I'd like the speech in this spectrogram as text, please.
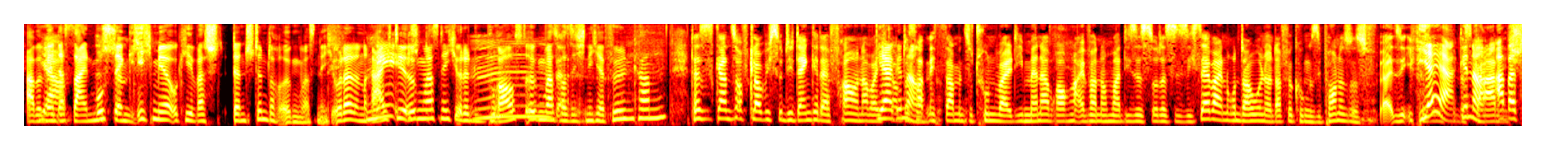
Aber Ja, wenn das sein das muss, denke ich mir, okay, was, dann stimmt doch irgendwas nicht, oder? Dann Nee, reicht dir ich- irgendwas nicht oder du Mm, brauchst irgendwas, was ich nicht erfüllen kann. Das ist ganz oft, glaube ich, so die Denke der Frauen. Aber ich Ja, glaube, das genau. hat nichts damit zu tun, weil die Männer brauchen einfach nochmal dieses, so dass sie sich selber einen runterholen und dafür gucken sie Pornos. Das- Also ich Ja, ja, finde das genau. gar nicht Aber trotz-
